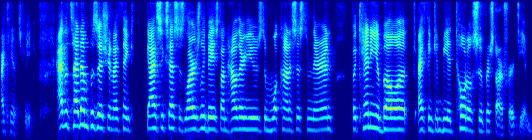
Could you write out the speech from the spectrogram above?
I can't speak. At the tight end position, I think guys' success is largely based on how they're used and what kind of system they're in. But Kenny Yeboah, I think, can be a total superstar for a team.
